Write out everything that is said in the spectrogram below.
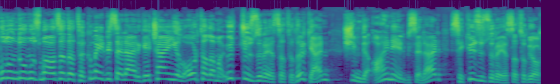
Bulunduğumuz mağazada takım elbiseler geçen yıl ortalama 300 liraya satılırken şimdi aynı elbiseler 800 liraya satılıyor.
